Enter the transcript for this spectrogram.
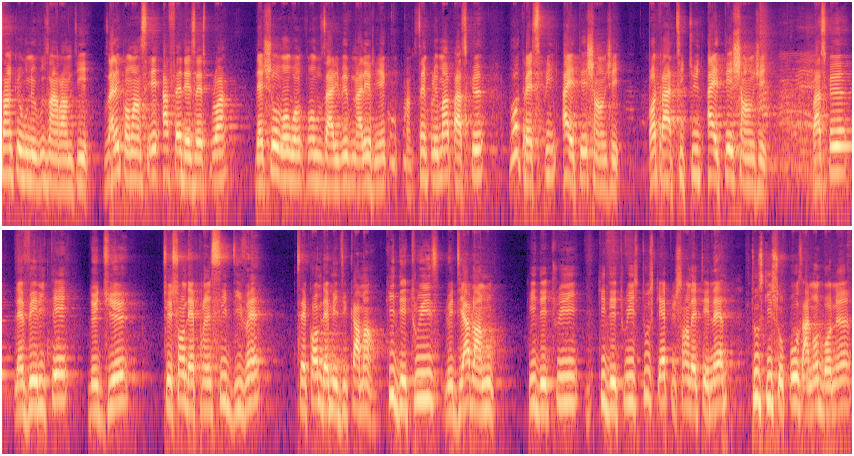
sans que vous ne vous en rendiez. Vous allez commencer à faire des exploits, des choses vont, vous arriver, vous n'allez rien comprendre. Simplement parce que votre esprit a été changé. Votre attitude a été changée. Parce que les vérités de Dieu, ce sont des principes divins. C'est comme des médicaments qui détruisent le diable en nous, qui détruisent, qui détruisent tout ce qui est puissant des ténèbres, tout ce qui s'oppose à notre bonheur,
